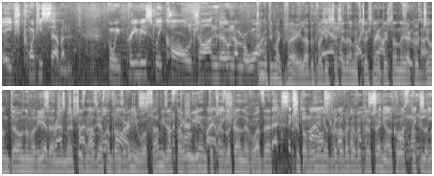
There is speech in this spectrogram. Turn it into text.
age 27, Timothy McVeigh, lat 27, wcześniej określony jako John Doe numer 1, mężczyzna z jasnobrązowymi włosami, został ujęty przez lokalne władze przy popełnieniu drogowego wykroczenia około 100 km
